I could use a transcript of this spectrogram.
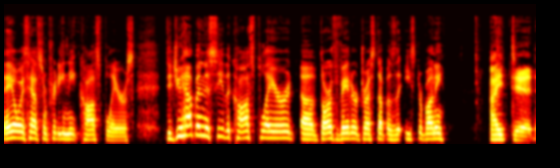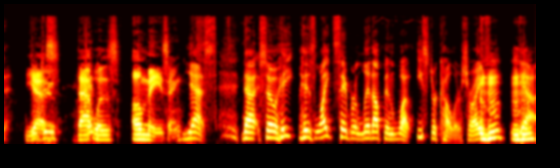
they always have some pretty neat cosplayers did you happen to see the cosplayer of darth vader dressed up as the easter bunny I did. Yes, you? That And- was amazing. yes now so he his lightsaber lit up in what easter colors right Mhm, mhm. Yeah,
